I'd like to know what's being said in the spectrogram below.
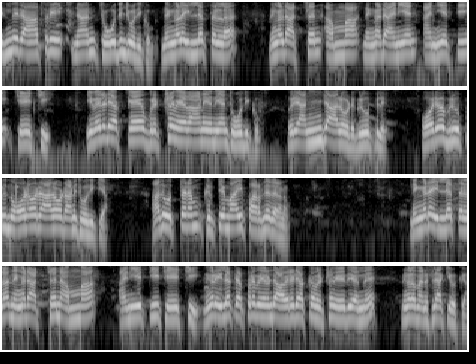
ഇന്ന് രാത്രി ഞാൻ ചോദ്യം ചോദിക്കും. നിങ്ങളെ ഇല്ലത്തുള്ള നിങ്ങളുടെ അച്ഛൻ അമ്മ നിങ്ങളുടെ അനിയൻ അനിയത്തി ചേച്ചി ഇവരുടെയൊക്കെ വൃക്ഷം ഏതാണ് എന്ന് ഞാൻ ചോദിക്കും. ഒരു അഞ്ചാളോട് ഗ്രൂപ്പിൽ ഓരോ ഗ്രൂപ്പിൽ നിന്ന് ഓരോരാളോടാണ് ചോദിക്കുക. അത് ഉത്തരം കൃത്യമായി പറഞ്ഞു തരണം. നിങ്ങളുടെ ഇല്ലത്തുള്ള നിങ്ങളുടെ അച്ഛൻ അമ്മ അനിയത്തി ചേച്ചി നിങ്ങളുടെ ഇല്ലത്ത് എത്ര പേരുണ്ട് അവരുടെയൊക്കെ വൃക്ഷം ഏത് എന്ന് നിങ്ങൾ മനസ്സിലാക്കി വെക്കുക.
